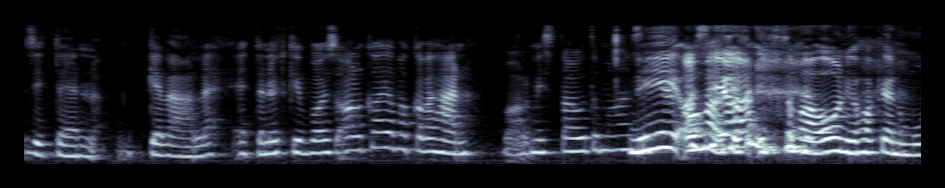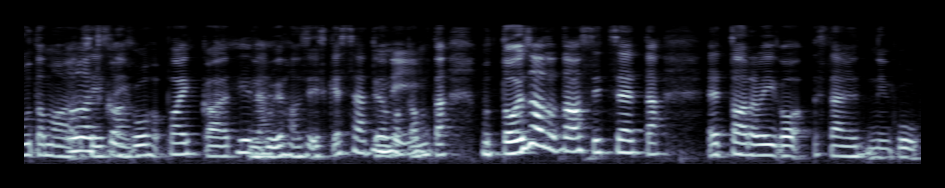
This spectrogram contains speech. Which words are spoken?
sitten keväälle, että nytkin voisi alkaa jo vaikka vähän valmistautumaan Niin, siihen oma, asiaan. siis itse mä oon jo hakenut muutamaa Ootko? siis niinku paikkaa, että niinku ihan siis kesätyöpaikkaa, Niin. mutta, mutta toisaalta taas sit se, että, että tarviiko sitä nyt niinku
